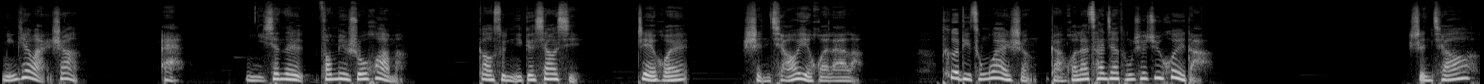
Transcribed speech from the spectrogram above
明天晚上。哎，你现在方便说话吗？告诉你一个消息，这回沈乔也回来了，特地从外省赶回来参加同学聚会的。沈乔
